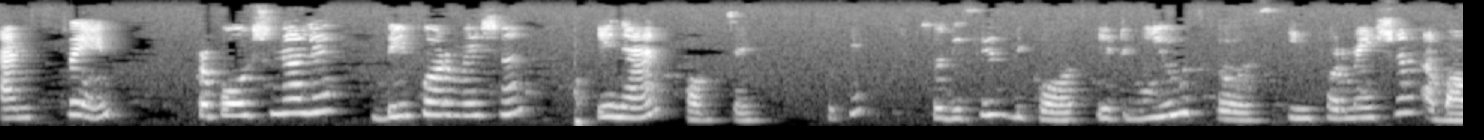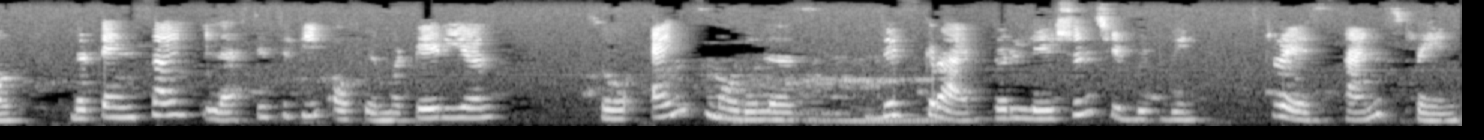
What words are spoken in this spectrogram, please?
and strain proportionally deformation in an object okay so this is because it gives us information about the tensile elasticity of a material so Young's modulus describes the relationship between stress and strain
